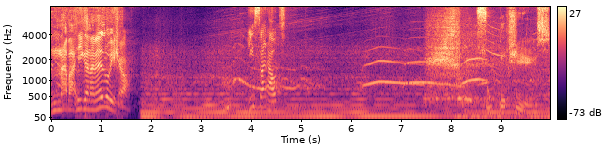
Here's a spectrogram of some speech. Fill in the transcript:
na barriga, não é mesmo, bicho? Inside Out. Super X.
